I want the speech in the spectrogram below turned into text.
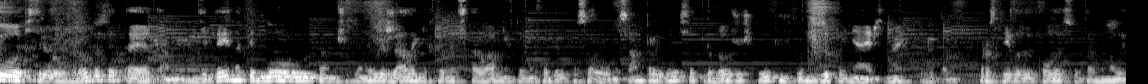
в обстрілу робите те, там, дітей на підлогу, там, щоб вони лежали, ніхто не вставав, ніхто не ходив по салону. Сам пригнувся, продовжуєш рух, нікого не зупиняєш. Знаєш, тобі там розстрілили колесо, там воно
